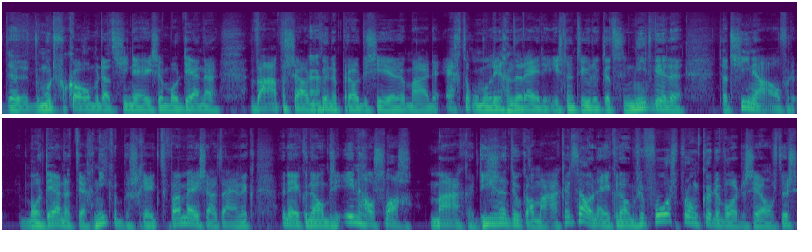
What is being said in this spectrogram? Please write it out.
de, we moeten voorkomen dat Chinezen moderne wapens zouden ja. kunnen produceren. Maar de echte onderliggende reden is natuurlijk dat ze niet willen dat China over moderne technieken beschikt. Waarmee ze uiteindelijk een economische inhaalslag maken. Die ze natuurlijk al maken. Het zou een economische voorsprong kunnen worden zelfs. Dus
